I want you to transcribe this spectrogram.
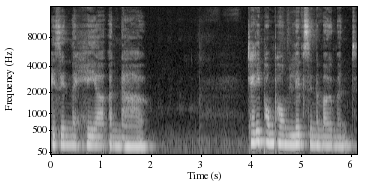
is in the here and now. Teddy Pom Pom lives in the moment.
